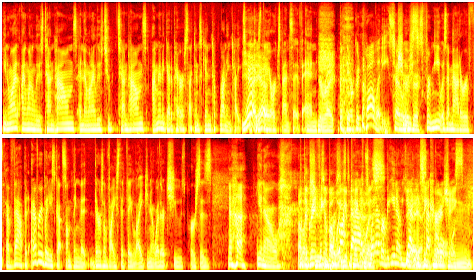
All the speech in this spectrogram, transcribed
you know what? I want to lose 10 pounds. And then when I lose two, 10 pounds, I'm going to get a pair of second skin t- running tights Yeah, because yeah. they are expensive and You're right. but they're good quality. So Sure, was, sure. for me, it was a matter of, of that. But everybody's got something that there's a vice that they like, you know, whether it's shoes, purses, you know, But the great thing about what you purses. bags, picked was whatever. But you know, yeah, Yeah, you it's encouraging goals.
